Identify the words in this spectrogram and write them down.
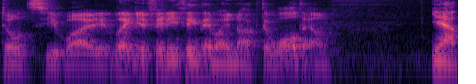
don't see why. Like, if anything, they might knock the wall down. Yeah,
